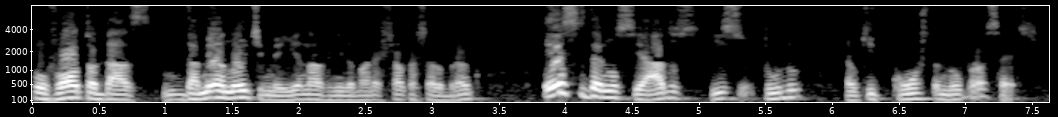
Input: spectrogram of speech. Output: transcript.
por volta das, da meia-noite e meia, na Avenida Marechal Castelo Branco, esses denunciados, isso tudo é o que consta no processo.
